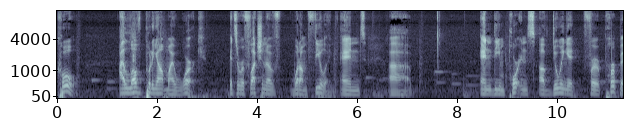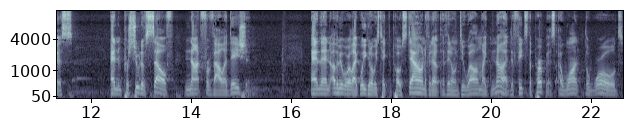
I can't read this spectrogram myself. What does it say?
Cool. I love putting out my work. It's a reflection of what I'm feeling and uh, and the importance of doing it for purpose and pursuit of self, not for validation. And then other people were like, "Well, you could always take the post down if it if they don't do well." I'm like, "No, that defeats the purpose. I want the world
